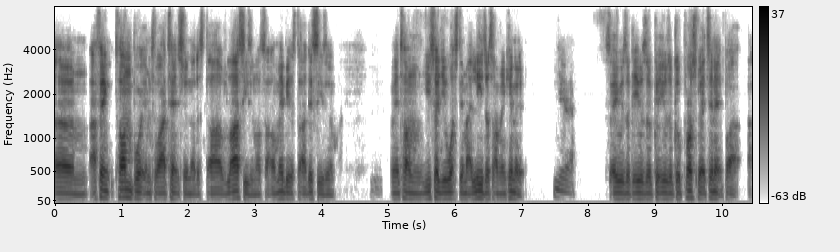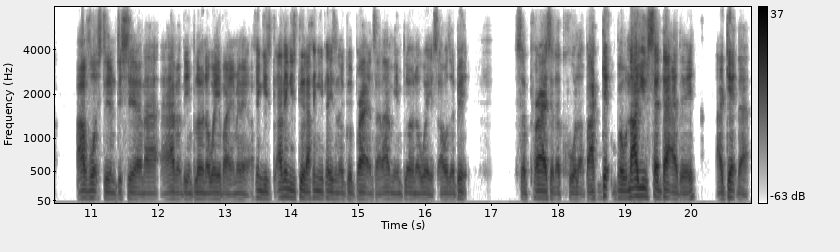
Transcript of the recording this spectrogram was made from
um, I think Tom brought him to our attention at the start of last season or so, or maybe the start of this season. I mean, Tom, you said you watched him at Leeds or something, innit? Yeah. So he was a, he was a, good, he was a good prospect in it. But I've watched him this year and I, I haven't been blown away by him in it. I think he's, I think he's good. I think he plays in a good Brighton side. I haven't been blown away. So I was a bit surprised at the call up. I get, but now you've said that, Ade, I get that.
